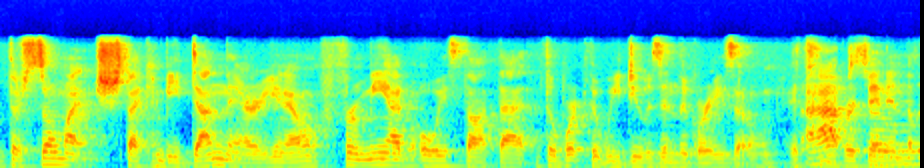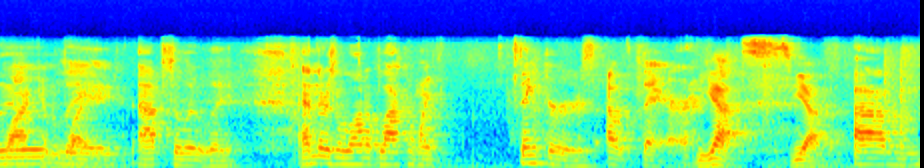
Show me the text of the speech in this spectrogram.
there's so much that can be done there. You know, for me, I've always thought that the work that we do is in the gray zone. It's never been in the black and white. Absolutely. And there's a lot of black and white thinkers out there. Yes, yeah, Um,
